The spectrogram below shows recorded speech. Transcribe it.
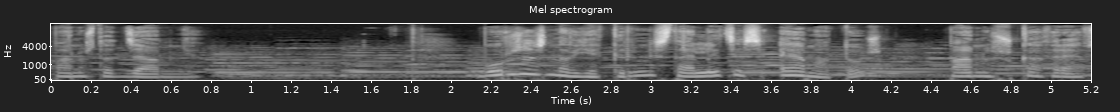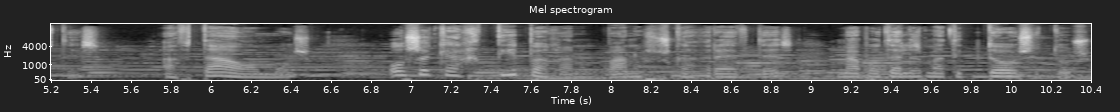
πάνω στα τζάμια. Μπορούσες να διακρίνεις ταλίτσε αίματος πάνω στους καθρέφτες. Αυτά όμως, όσο και αχτύπαγαν πάνω στους καθρέφτες, με αποτέλεσμα την πτώση τους,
